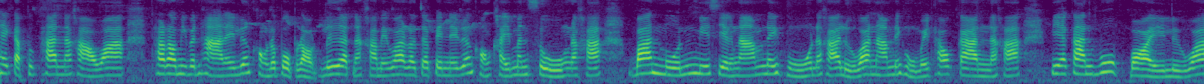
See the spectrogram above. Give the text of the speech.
ให้กับทุกท่านนะคะ ว่าถ้าเรามีปัญหาในเรื่องของระบบหลอดเลือดนะคะ ไม่ว่าเราจะเป็นในเรื่องของไขมันสูงนะคะ บ้านหมุนมีเสียงน้ำในหูนะคะ หรือว่าน้ำในหูไม่เท่ากันนะคะ มีอาการวูบบ่อยหรือว่า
